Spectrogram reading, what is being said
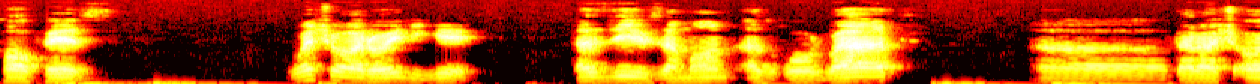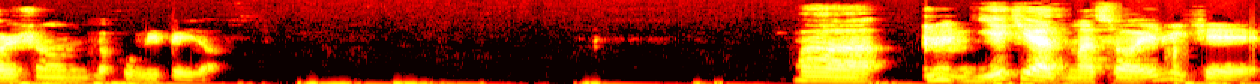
حافظ و شعرهای دیگه از دیر زمان از غربت در اشعارشون به خوبی پیدا. و یکی از مسائلی که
